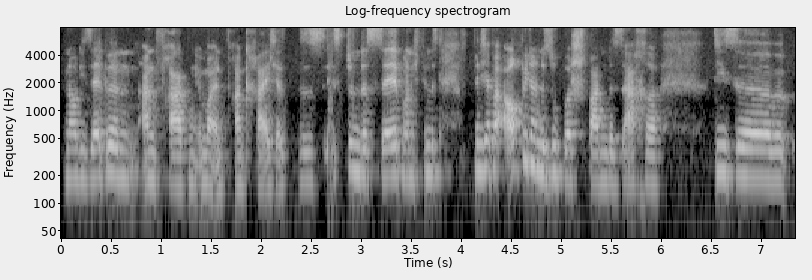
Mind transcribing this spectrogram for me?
genau dieselben Anfragen immer in Frankreich. Also es ist schon dasselbe. Und ich finde es, finde ich aber auch wieder eine super spannende Sache diese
